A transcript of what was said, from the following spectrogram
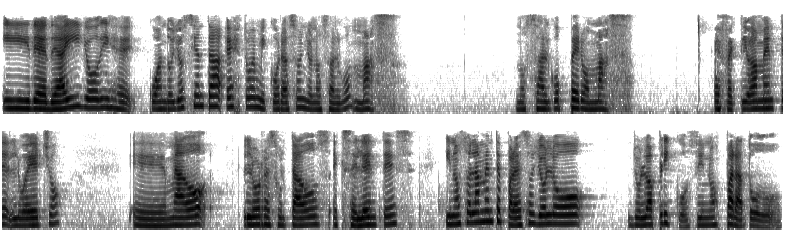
Y desde ahí yo dije, cuando yo sienta esto en mi corazón, yo no salgo más no salgo, pero más. Efectivamente lo he hecho, eh, me ha dado los resultados excelentes y no solamente para eso yo lo yo lo aplico, sino para todo,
